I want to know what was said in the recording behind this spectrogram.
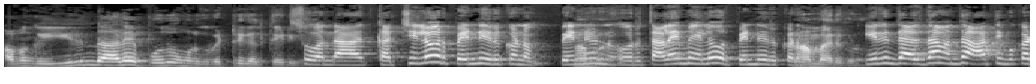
அவங்க இருந்தாலே போதும் உங்களுக்கு வெற்றிகள் தேடி சோ அந்த கட்சியில ஒரு பெண் இருக்கணும். பெண்ணு ஒரு தலைமையில ஒரு பெண் இருக்கணும். ஆமா இருக்கணும். இருந்தால்தான் வந்து அதிமுக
